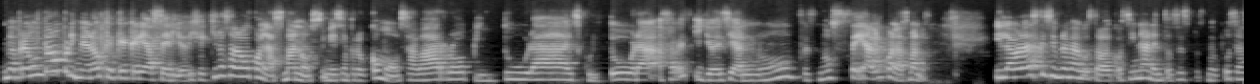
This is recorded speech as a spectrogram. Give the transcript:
me preguntaron primero qué quería hacer. Yo dije, quiero hacer algo con las manos. Y me decían, pero ¿cómo? O sea, barro, pintura, escultura, ¿sabes? Y yo decía, no, pues no sé, algo con las manos. Y la verdad es que siempre me ha gustado cocinar, entonces pues me puse, a,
